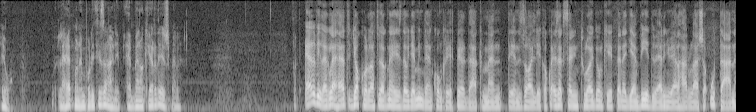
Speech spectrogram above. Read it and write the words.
jó, lehet ma nem politizálni ebben a kérdésben? Elvileg lehet, gyakorlatilag nehéz, de ugye minden konkrét példák mentén zajlik, akkor ezek szerint tulajdonképpen egy ilyen védőernyő elhárulása után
